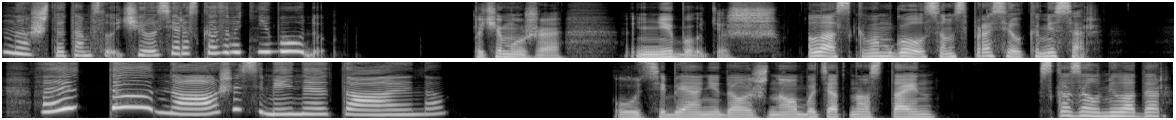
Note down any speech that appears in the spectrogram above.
но что там случилось, я рассказывать не буду. «Почему же не будешь?» — ласковым голосом спросил комиссар. «Это наша семейная тайна», «У тебя не должно быть от нас тайн», — сказал Милодар.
